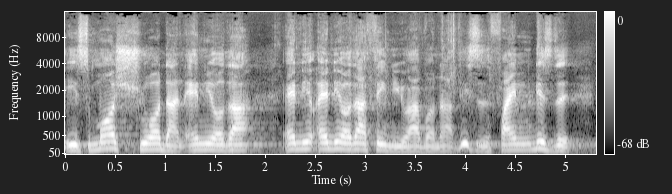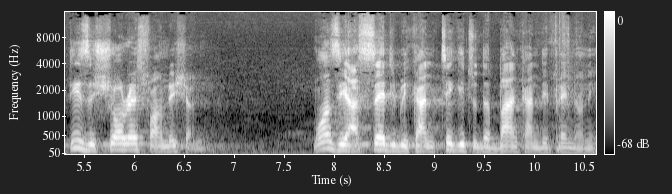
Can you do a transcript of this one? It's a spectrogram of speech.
It's more sure than any other any any other thing you have on earth. This is the fine. This is the this is the surest foundation. Once he has said it, we can take it to the bank and depend on it.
